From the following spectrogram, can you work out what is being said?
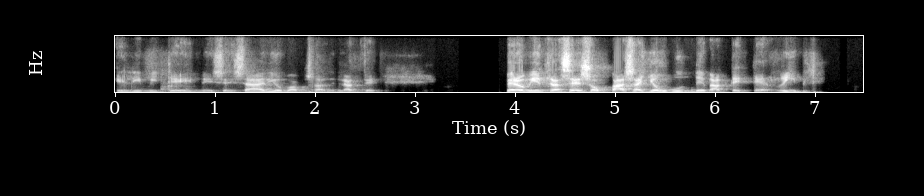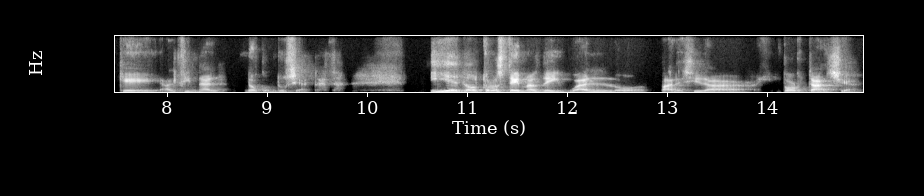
el límite necesario, vamos adelante. Pero mientras eso pasa, ya hubo un debate terrible que al final no conduce a nada. Y en otros temas de igual o parecida importancia,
